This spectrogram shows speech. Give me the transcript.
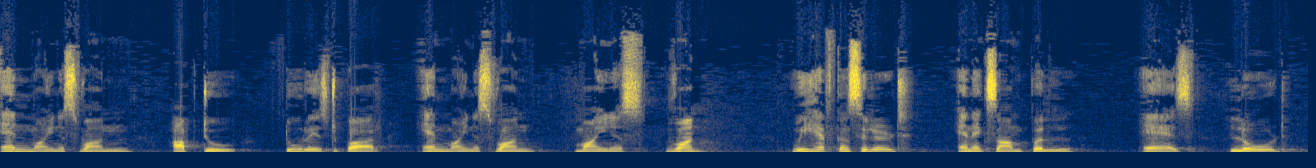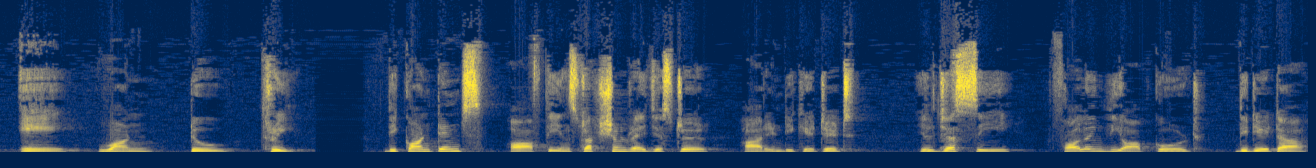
n minus 1 up to 2 raised to power n minus 1 minus 1. We have considered an example as load A 1, 2, 3. The contents of the instruction register are indicated, you'll just see following the opcode the data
